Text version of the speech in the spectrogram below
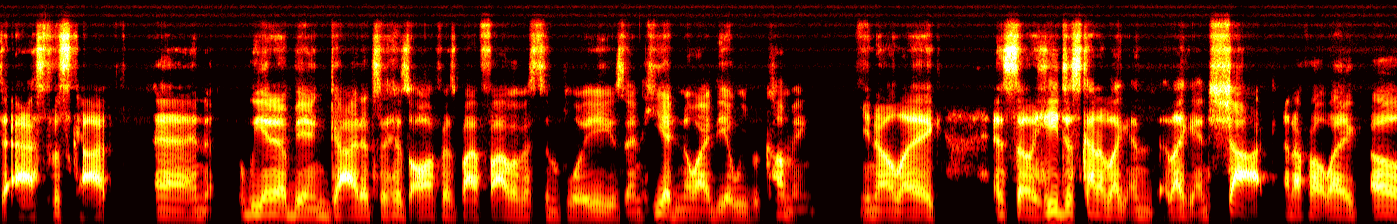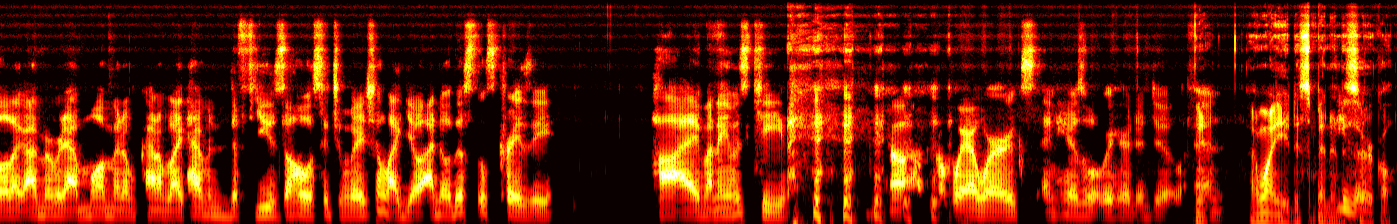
to ask for scott and we ended up being guided to his office by five of his employees and he had no idea we were coming you know like and so he just kind of like in like in shock and i felt like oh like i remember that moment of kind of like having to diffuse the whole situation. Like yo i know this looks crazy hi my name is keith uh, I'm from WearWorks and here's what we're here to do and I want you to spin in a circle.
